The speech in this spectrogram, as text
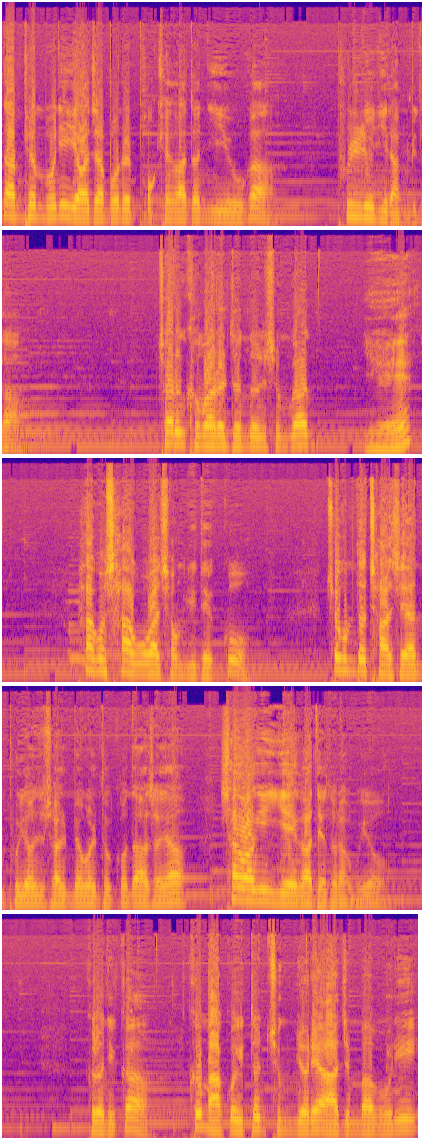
남편분이 여자분을 폭행하던 이유가 불륜이랍니다. 저는 그 말을 듣는 순간 예? 하고 사고가 정리됐고 조금 더 자세한 부연 설명을 듣고 나서야 상황이 이해가 되더라고요. 그러니까 그 맡고 있던 중년의 아줌마분이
